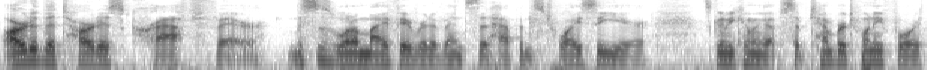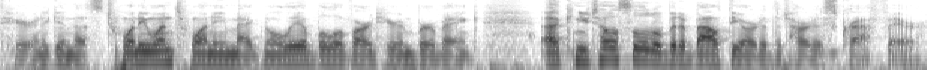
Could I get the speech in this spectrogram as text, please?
Art of the TARDIS Craft Fair. This is one of my favorite events that happens twice a year. It's going to be coming up September 24th here. And again, that's 2120 Magnolia Boulevard here in Burbank. Uh, can you tell us a little bit about the Art of the TARDIS Craft Fair?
